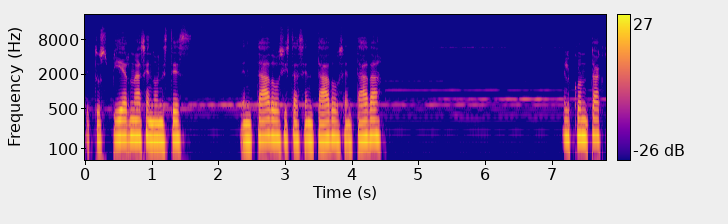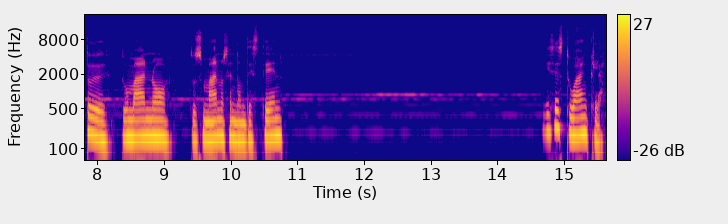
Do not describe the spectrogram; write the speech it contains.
de tus piernas en donde estés sentado, si estás sentado sentada. El contacto de tu mano, tus manos en donde estén. Y es tu ancla.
